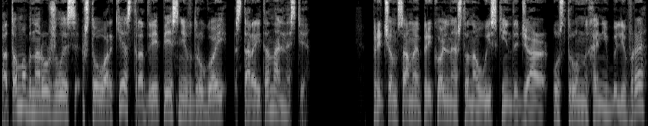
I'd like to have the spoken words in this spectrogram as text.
Потом обнаружилось, что у оркестра две песни в другой старой тональности. Причем самое прикольное, что на Whiskey in the Jar у струнных они были в ре,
